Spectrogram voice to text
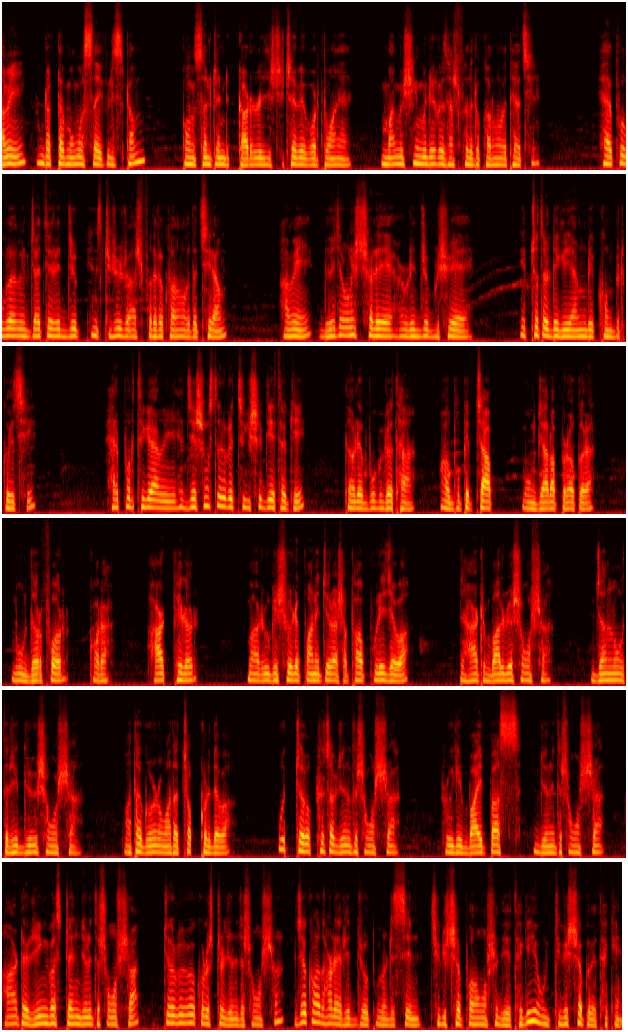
আমি doctor Mohammad Saiful Islam consultant cardiologist হিসেবে বর্তমানে ময়মনসিংহ মেডিকেল হাসপাতালে কর্মরত আছি। হ্যাঁ প্রোগ্রামের জাতীয় হৃদরোগ ইনস্টিটিউট হাসপাতালে কর্মরত ছিলাম। আমি দু হাজার উনিশ সালে হৃদরোগ বিষয়ে উচ্চতর ডিগ্রি এমডি কমপ্লিট করেছি। এরপর থেকে আমি যে সমস্ত রোগের চিকিৎসা দিয়ে থাকি, তাহলে বুক ব্যথা বা বুকের চাপ মুখ জ্বালা পোড়া করা, বুক দরফর করা হার্ট ফেলার বা রোগীর শরীরে পানি চলে আসা ফাঁপ পুড়ে যাওয়া হার্ট বাল্বের সমস্যা জন্মগত হৃদরোগের সমস্যা, মাথা ঘোরানো, মাথা চক্কর দেওয়া, উচ্চ রক্তচাপ জনিত সমস্যা, রোগীর বাইপাস জনিত সমস্যা হার্টের রিং বা স্টেন জনিত সমস্যা, চর্বি বা কোলেস্ট্রল জনিত সমস্যা, যে কোনো ধরনের হৃদরোগ মেডিসিন চিকিৎসা পরামর্শ দিয়ে থাকি এবং চিকিৎসা করে থাকি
